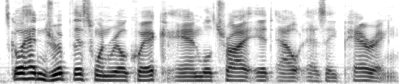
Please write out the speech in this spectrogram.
let's go ahead and drip this one real quick, and we'll try it out as a pairing.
